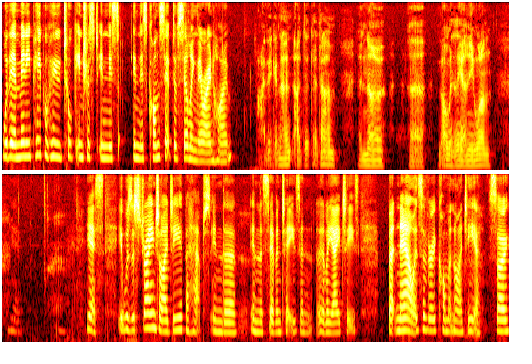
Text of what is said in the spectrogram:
were there many people who took interest in this in this concept of selling their own home? I think at the time, no, uh, I was the only one. Yes, it was a strange idea, perhaps in the in the seventies and early eighties, but now it's a very common idea. So,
